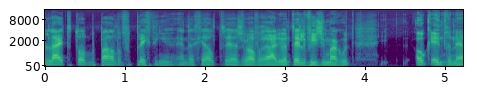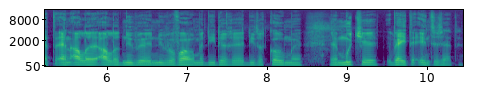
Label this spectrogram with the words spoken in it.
leidt tot bepaalde verplichtingen. En dat geldt zowel voor radio en televisie, maar goed, ook internet en alle, alle nieuwe, nieuwe vormen die er, die er komen, moet je weten in te zetten.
